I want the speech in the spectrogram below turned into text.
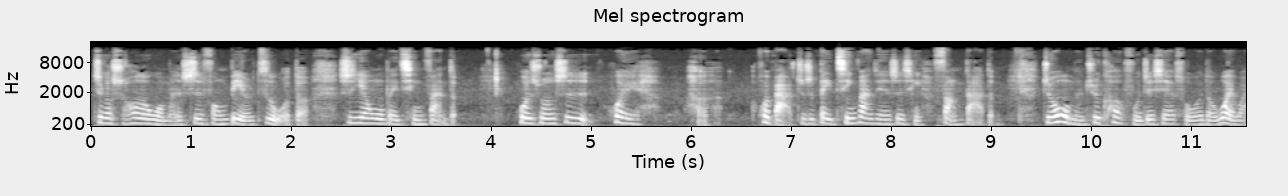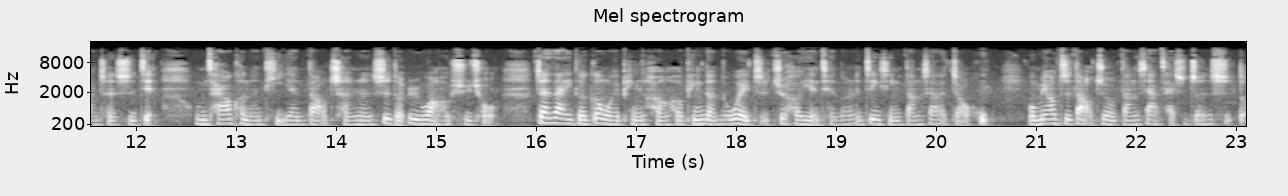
这个时候的我们是封闭而自我的，是厌恶被侵犯的，或者说是会很会把就是被侵犯这件事情放大的。只有我们去克服这些所谓的未完成事件，我们才有可能体验到成人式的欲望和需求，站在一个更为平衡和平等的位置去和眼前的人进行当下的交互。我们要知道，只有当下才是真实的。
